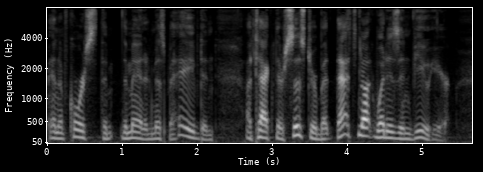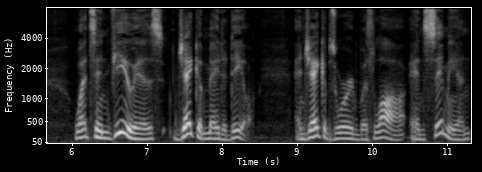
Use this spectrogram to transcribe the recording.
And of course, the, the man had misbehaved and attack their sister, but that's not what is in view here. What's in view is Jacob made a deal, and Jacob's word was law, and Simeon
